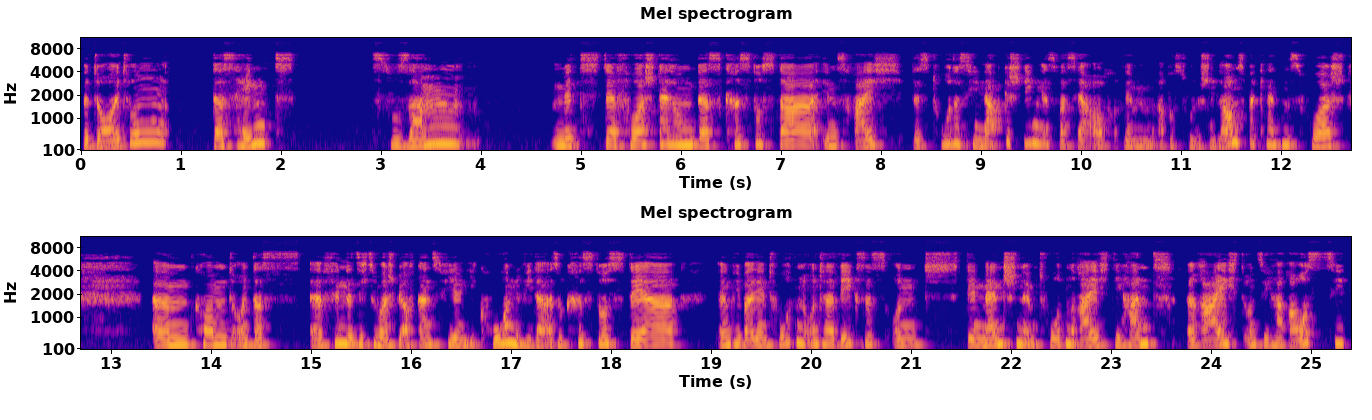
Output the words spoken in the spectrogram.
Bedeutung. Das hängt zusammen mit der Vorstellung, dass Christus da ins Reich des Todes hinabgestiegen ist, was ja auch im apostolischen Glaubensbekenntnis vorkommt. Ähm, und das äh, findet sich zum Beispiel auf ganz vielen Ikonen wieder. Also Christus, der irgendwie bei den Toten unterwegs ist und den Menschen im Totenreich die Hand reicht und sie herauszieht.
